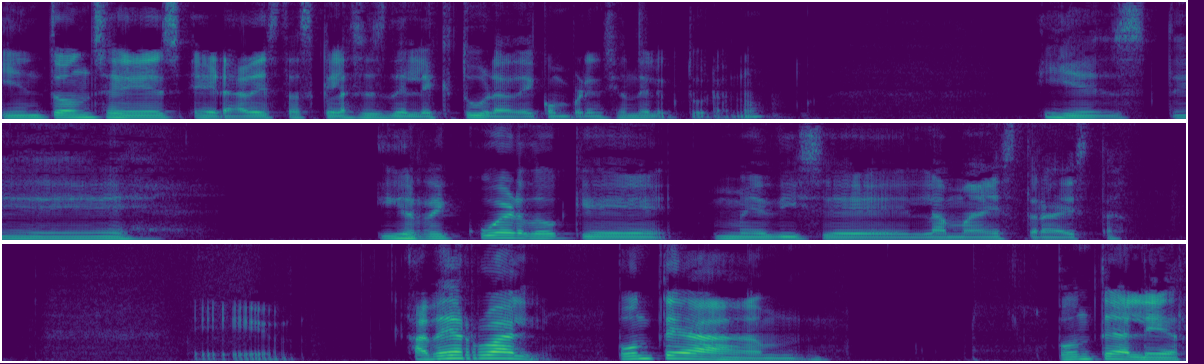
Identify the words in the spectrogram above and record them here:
Y entonces era de estas clases de lectura, de comprensión de lectura, ¿no? Y este... Y recuerdo que me dice la maestra esta. Eh, a ver, Rual, ponte a... Ponte a leer,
